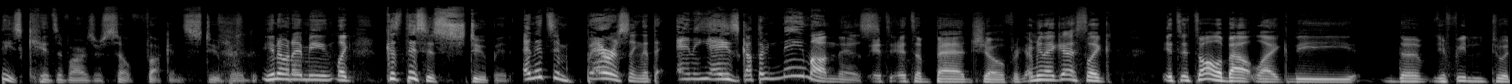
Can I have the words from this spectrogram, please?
these kids of ours are so fucking stupid. You know what I mean? Like, because this is stupid. And it's embarrassing that the NEA's got their name on this. it's it's a bad show for. I mean, I guess like it's it's all about like the the you're feeding to a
